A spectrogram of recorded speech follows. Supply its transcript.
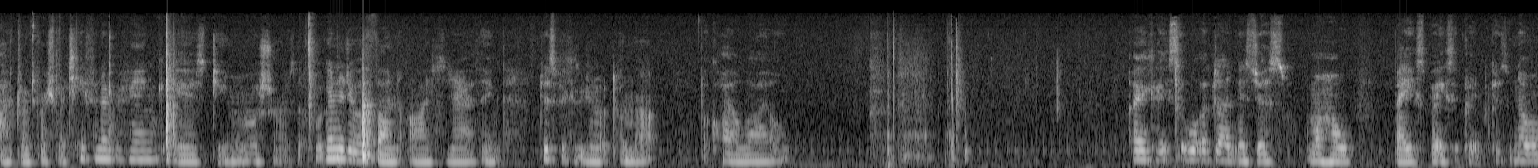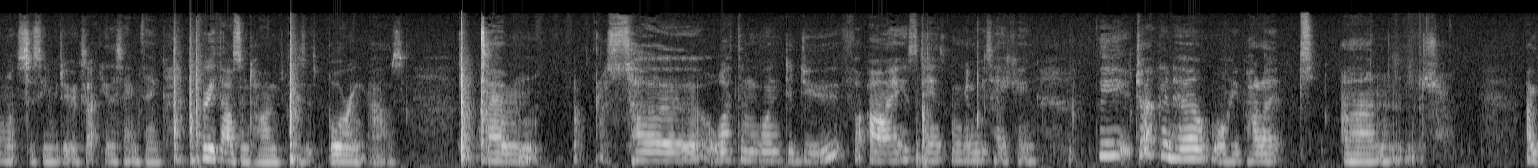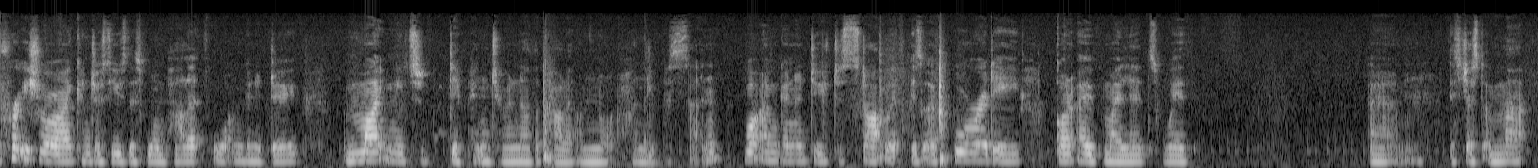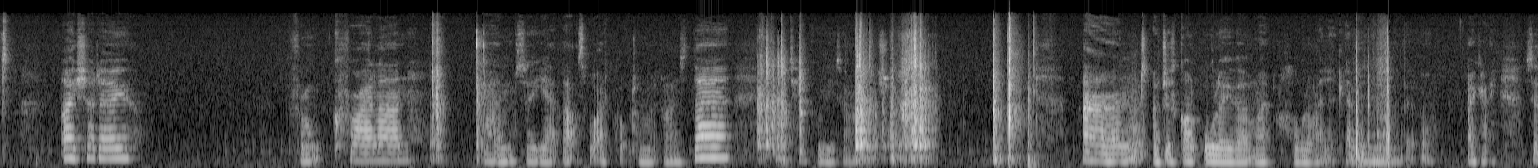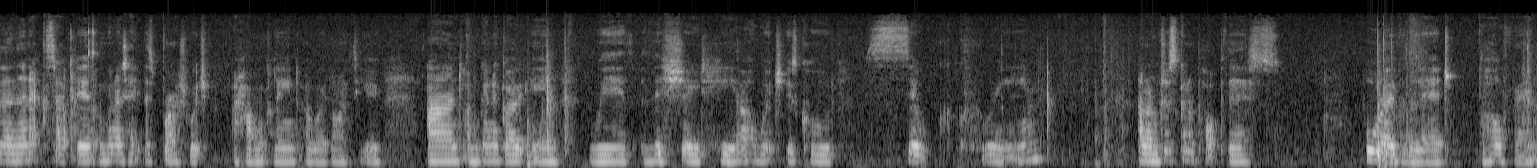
after I brush my teeth and everything is do my moisturiser. We're going to do a fun eye today, I think, just because we've not done that for quite a while. Okay, so what I've done is just my whole base, basically, because no one wants to see me do exactly the same thing 3,000 times because it's boring as. Um, so what I'm going to do for eyes is I'm going to be taking the Jaclyn Hill Morphe palette and I'm pretty sure I can just use this one palette for what I'm going to do. I might need to dip into another palette, I'm not 100%. What I'm going to do to start with is I've already gone over my lids with, um, it's just a matte eyeshadow from Kryolan. Um, so yeah, that's what I've popped on my eyes there. i take all these out and I've just gone all over my whole eyelid. Let me in a bit more. Okay, so then the next step is I'm going to take this brush, which I haven't cleaned, I won't lie to you, and I'm going to go in with this shade here, which is called Silk Cream. And I'm just going to pop this all over the lid, the whole thing,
